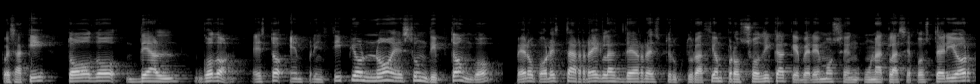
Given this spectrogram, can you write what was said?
pues aquí todo de algodón. Esto en principio no es un diptongo, pero por estas reglas de reestructuración prosódica que veremos en una clase posterior,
